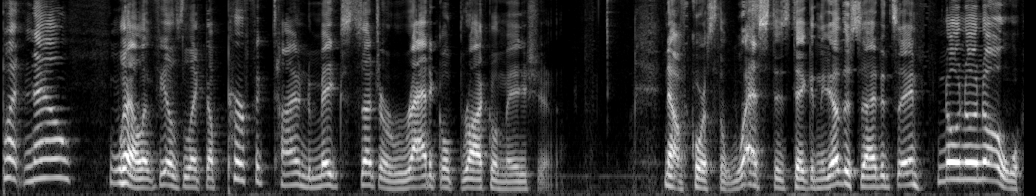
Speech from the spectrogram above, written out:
but now, well, it feels like the perfect time to make such a radical proclamation. Now, of course, the West has taken the other side and saying, no, no, no,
